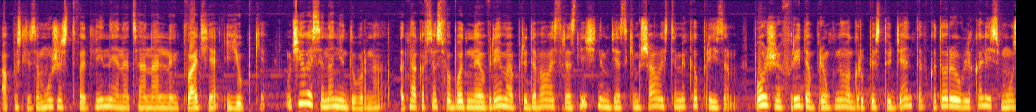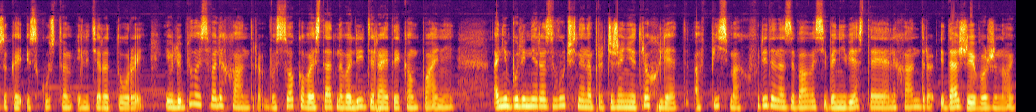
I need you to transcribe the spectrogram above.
а после замужества длинные национальные платья и юбки – Училась она недурно, однако все свободное время предавалась различным детским шалостям и капризам. Позже Фрида примкнула к группе студентов, которые увлекались музыкой, искусством и литературой, и влюбилась в Алехандро, высокого и статного лидера этой компании. Они были неразлучны на протяжении трех лет, а в письмах Фрида называла себя невестой Алехандро и даже его женой.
